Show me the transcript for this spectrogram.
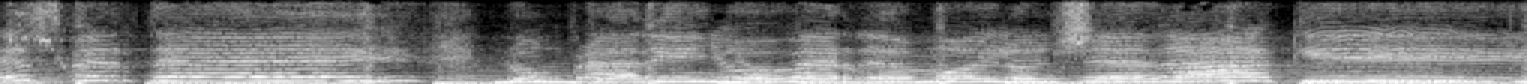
Espertei nun pradiño verde moi lonxe daqui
